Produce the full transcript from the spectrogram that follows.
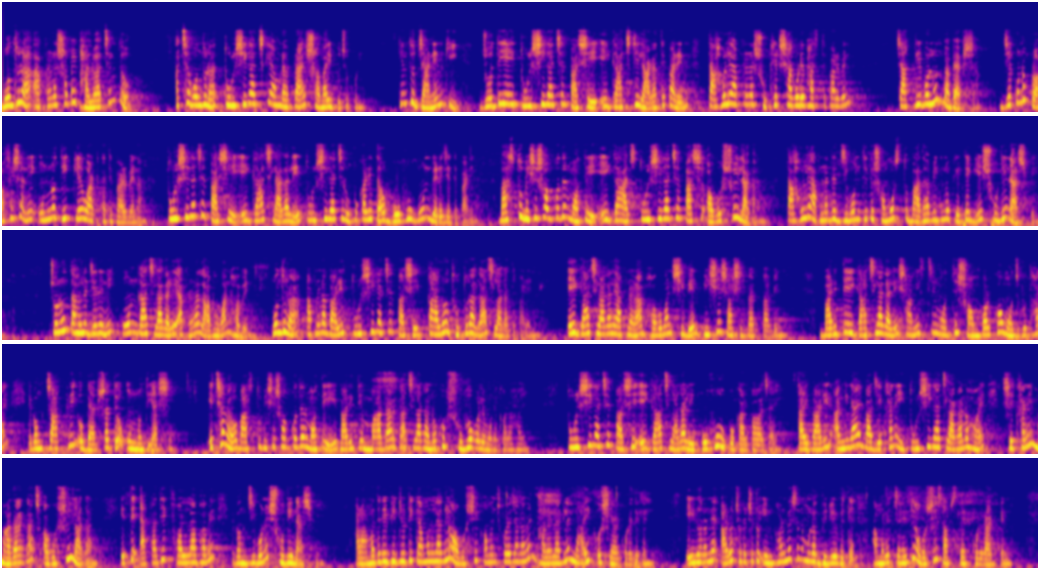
বন্ধুরা, আপনারা সবাই ভালো আছেন তো? আচ্ছা বন্ধুরা, তুলসী গাছকে আমরা প্রায় সবাই পুজো করি। কিন্তু জানেন কি, যদি এই তুলসী গাছের পাশে এই গাছটি লাগাতে পারেন, তাহলে আপনারা সুখের সাগরে ভাসতে পারবেন। চাকরি বলুন বা ব্যবসা, যে কোনো প্রফেশনে উন্নতি কেউ আটকাতে পারবে না। তুলসী গাছের পাশে এই গাছ লাগালে তুলসী গাছের উপকারিতাও বহু গুণ বেড়ে যেতে পারে। বাস্তু বিশেষজ্ঞদের মতে, এই গাছ তুলসী গাছের পাশে অবশ্যই লাগান। তাহলে আপনাদের জীবন থেকে সমস্ত বাধাবিঘ্ন কেটে গিয়ে সুদিন আসবে। চলুন তাহলে জেনে নিই কোন গাছ লাগালে আপনারা লাভবান হবেন। বন্ধুরা, আপনারা বাড়ির তুলসী গাছের পাশে কালো ধুতুরা গাছ লাগাতে পারেন। এই গাছ লাগালে আপনারা ভগবান শিবের বিশেষ আশীর্বাদ পাবেন। বাড়িতে এই গাছ লাগালে স্বামী স্ত্রীর মধ্যে সম্পর্কও মজবুত হয় এবং চাকরি ও ব্যবসাতেও উন্নতি আসে। এছাড়াও বাস্তু বিশেষজ্ঞদের মতে বাড়িতে মাদার গাছ লাগানো খুব শুভ বলে মনে করা হয়। তুলসী গাছের পাশে এই গাছ লাগালে বহু উপকার পাওয়া যায়। তাই বাড়ির আঙিনায় বা যেখানেই তুলসী গাছ লাগানো হয়, সেখানেই মাদার গাছ অবশ্যই লাগান। এতে একাধিক ফল লাভ হবে এবং জীবনে সুদিন আসবে। আর আমাদের এই ভিডিওটি কেমন লাগল অবশ্যই কমেন্ট করে জানাবেন। ভালো লাগলে লাইক ও শেয়ার করে দেবেন। এই ধরনের আরও ছোট ছোট ইনফরমেশনমূলক ভিডিও পেতে আমাদের চ্যানেলটি অবশ্যই সাবস্ক্রাইব করে রাখবেন।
